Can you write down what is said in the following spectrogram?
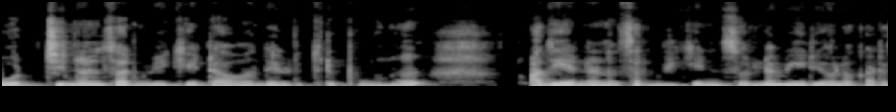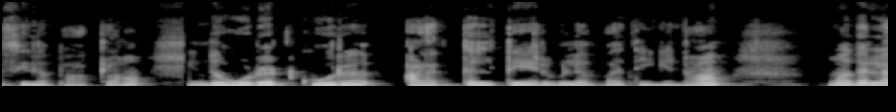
ஒரிஜினல் சர்டிஃபிகேட்டாக வந்து எடுத்துகிட்டு போகணும். அது என்னென்ன சர்டிஃபிகேட்னு சொல்லி வீடியோவில் கடைசியில் பார்க்கலாம் இந்த உடற்கூறு அளத்தல் தேர்வில் பார்த்தீங்கன்னா முதல்ல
